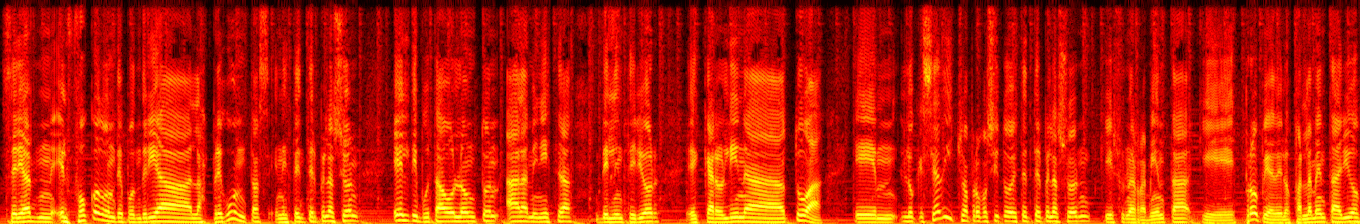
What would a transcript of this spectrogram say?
serían el foco donde pondría las preguntas en esta interpelación el diputado Longton a la ministra del Interior, Carolina Toa. Em, lo que se ha dicho a propósito de esta interpelación, que es una herramienta que es propia de los parlamentarios,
